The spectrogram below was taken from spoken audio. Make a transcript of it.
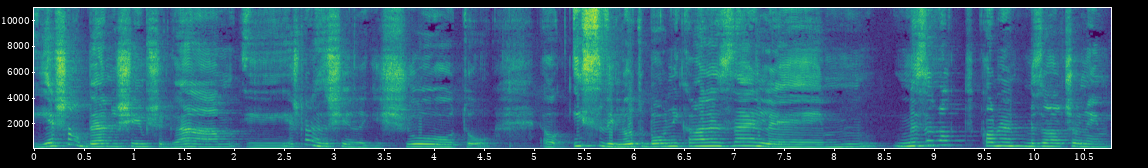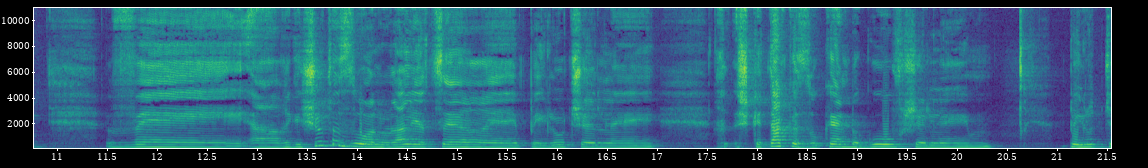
יש הרבה אנשים שגם, אה, יש להם איזושהי רגישות או, או אי סבילות, בואו נקרא לזה, למזונות, כל מיני מזונות שונים. והרגישות הזו עלולה לייצר אה, פעילות של אה, שקטה כזו, כן, בגוף של אה, פעילות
